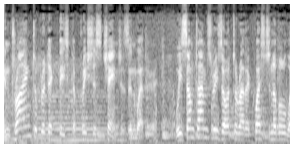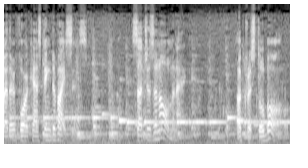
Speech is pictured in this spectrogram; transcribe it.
In trying to predict these capricious changes in weather, we sometimes resort to rather questionable weather forecasting devices, such as an almanac, a crystal ball,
